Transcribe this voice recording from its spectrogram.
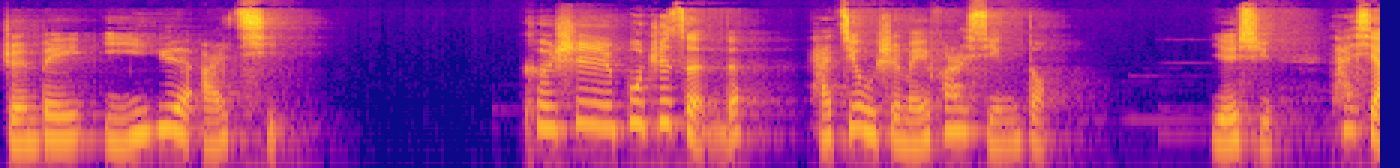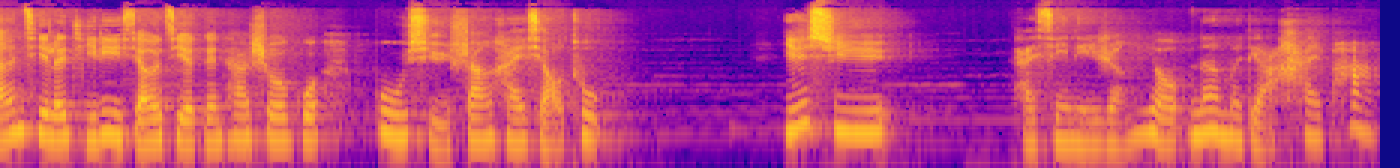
准备一跃而起。可是不知怎的，他就是没法行动。也许他想起了吉利小姐跟他说过，不许伤害小兔。也许。他心里仍有那么点害怕。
